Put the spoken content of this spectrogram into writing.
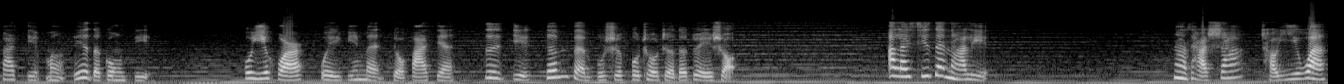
发起猛烈的攻击。不一会儿，卫兵们就发现自己根本不是复仇者的对手。阿莱西在哪里？娜塔莎朝伊万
